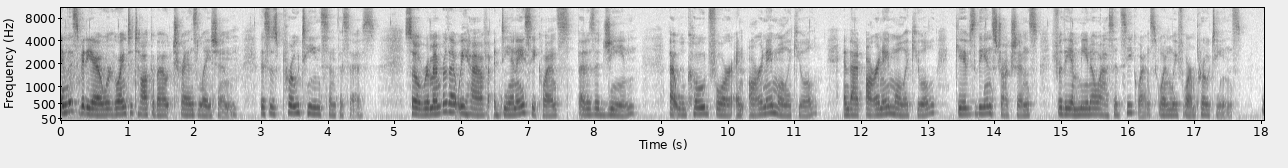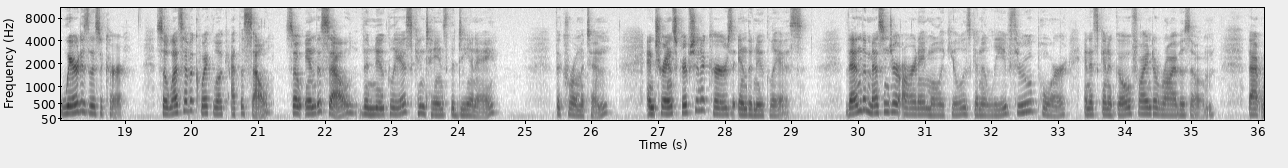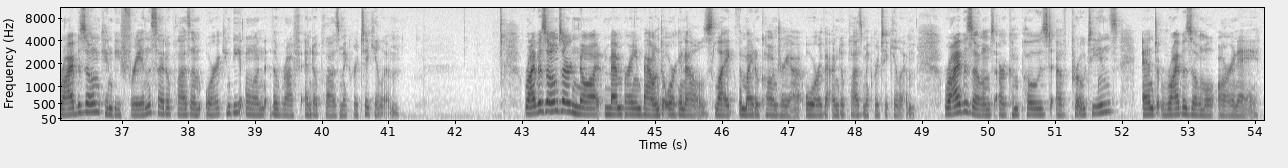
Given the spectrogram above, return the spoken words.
In this video, we're going to talk about translation. This is protein synthesis. So remember that we have a DNA sequence that is a gene that will code for an RNA molecule, and that RNA molecule gives the instructions for the amino acid sequence when we form proteins. Where does this occur? So let's have a quick look at the cell. So in the cell, the nucleus contains the DNA, the chromatin, and transcription occurs in the nucleus. Then the messenger RNA molecule is going to leave through a pore and it's going to go find a ribosome. That ribosome can be free in the cytoplasm or it can be on the rough endoplasmic reticulum. Ribosomes are not membrane bound organelles like the mitochondria or the endoplasmic reticulum. Ribosomes are composed of proteins and ribosomal RNA.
